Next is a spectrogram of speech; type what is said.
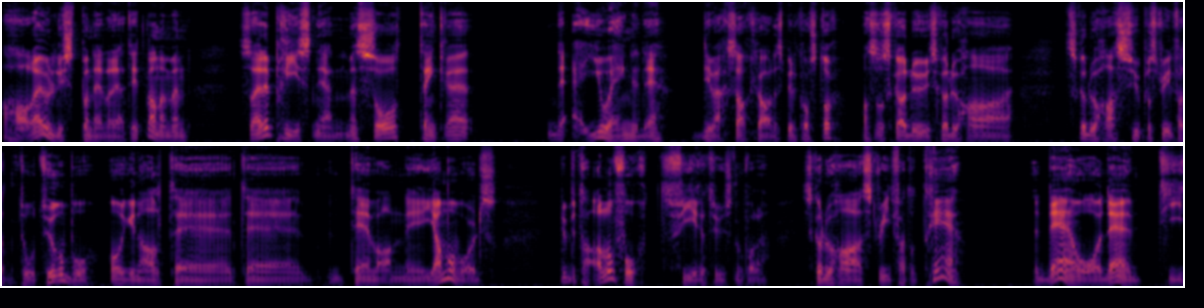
har jeg jo lyst på en del av de titlene, men så er det prisen igjen. Men så tenker jeg Det er jo egentlig det diverse Arkadespill koster. Altså, skal du, skal du ha skal du ha Super Street Fighter 2 Turbo originalt til, til, til vanlig Yam Awards, du betaler fort 4000 for det. Skal du ha Street Fighter 3, det er jo det er 10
